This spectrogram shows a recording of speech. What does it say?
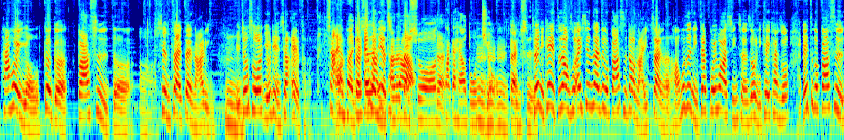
它会有各个巴士的呃现在在哪里，嗯，也就是说有点像 App。像 app 对 app 你也查得到，说大概还要多久？嗯，对，是不是？所以你可以知道说，哎，现在这个巴士到哪一站了？哈，或者你在规划行程的时候，你可以看说，哎，这个巴士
